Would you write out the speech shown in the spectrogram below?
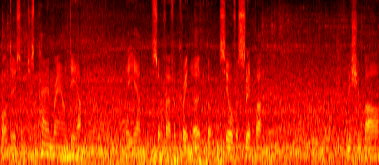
What I'll do is I'll just pan round here. Let you sort of have a quick look. You've got Silver Slipper, Mission Bar,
